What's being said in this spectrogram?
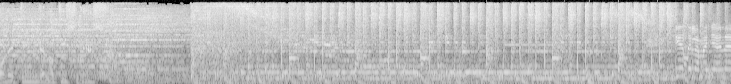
boletín de noticias. de la mañana,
